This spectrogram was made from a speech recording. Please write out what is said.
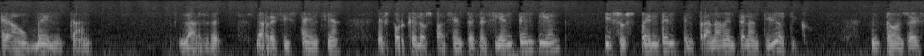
se aumentan la, la resistencia es porque los pacientes se sienten bien y suspenden tempranamente el antibiótico. Entonces,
